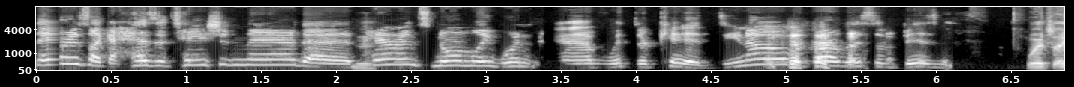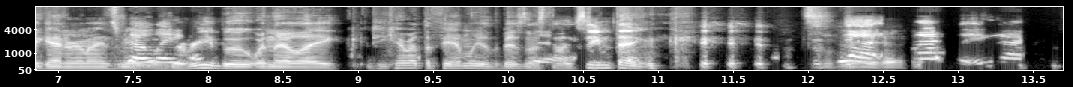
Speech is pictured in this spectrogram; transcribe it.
there is like a hesitation there that Mhm. parents normally wouldn't have with their kids. You know, regardless of business. Which again reminds me So, of like- the reboot when they're like, Do you care about the family or the business? They're like, same thing. Yeah, exactly, exactly.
